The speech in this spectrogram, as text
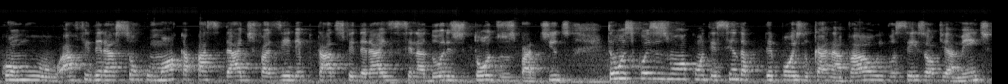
como a federação com maior capacidade de fazer deputados federais e senadores de todos os partidos. Então as coisas vão acontecendo depois do carnaval e vocês, obviamente,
